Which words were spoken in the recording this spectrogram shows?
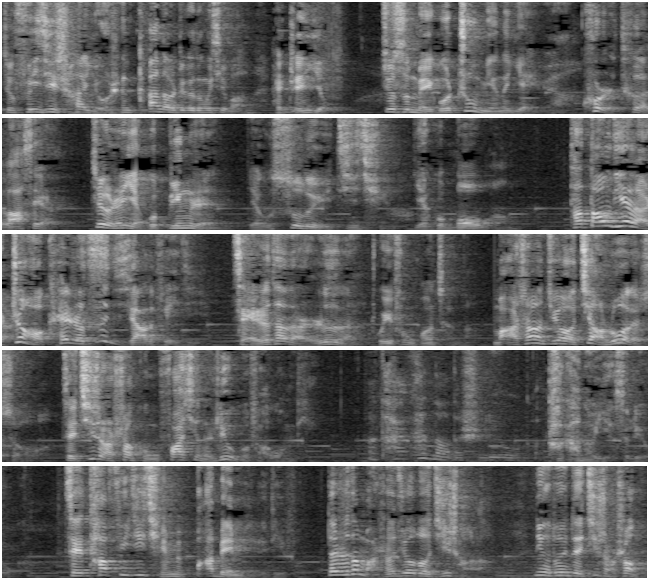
这飞机上有人看到这个东西吗？还真有，就是美国著名的演员啊，库尔特·拉塞尔。这个人演过《冰人》，演过《速度与激情》，演过《猫王》。他当天呢，正好开着自己家的飞机，载着他的儿子呢回凤凰城啊。马上就要降落的时候，在机场上空发现了六个发光体。啊，他看到的是六个，他看到也是六个，在他飞机前面八百米的地方。但是他马上就要到机场了，那个东西在机场上空，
